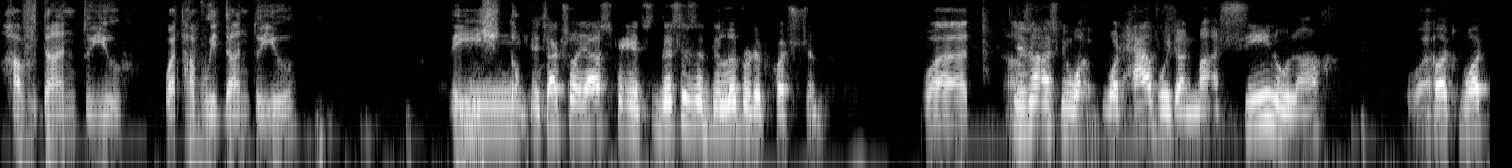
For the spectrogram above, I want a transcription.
have done to you? What have we done to you? Veishtok. It's actually asking, it's this is a deliberative question. What He's not asking what what have we done, ma'asinu lach, what but what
